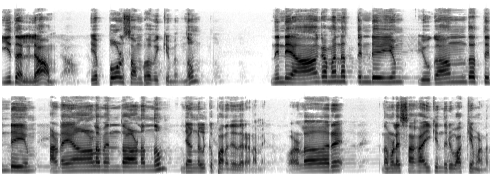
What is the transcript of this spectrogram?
ഇതെല്ലാം എപ്പോൾ സംഭവിക്കുമെന്നും നിന്റെ ആഗമനത്തിന്റെയും യുഗാന്തത്തിന്റെയും അടയാളം എന്താണെന്നും ഞങ്ങൾക്ക് പറഞ്ഞു തരണമേ. വളരെ നമ്മളെ സഹായിക്കുന്ന ഒരു വാക്യമാണ്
